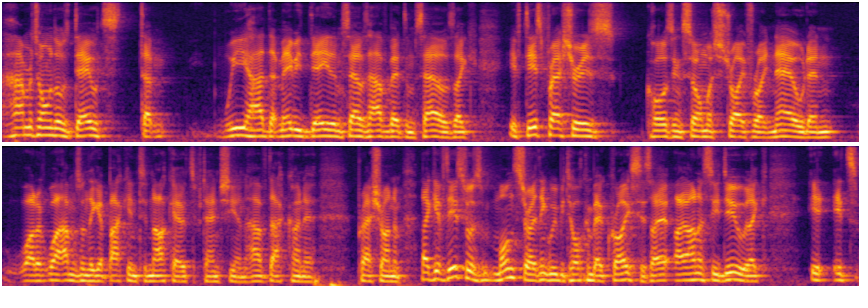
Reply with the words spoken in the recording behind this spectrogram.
hammers home those doubts that we had that maybe they themselves have about themselves. Like if this pressure is causing so much strife right now, then what what happens when they get back into knockouts potentially and have that kind of pressure on them? Like if this was Munster, I think we'd be talking about crisis. I, I honestly do. Like it, it's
